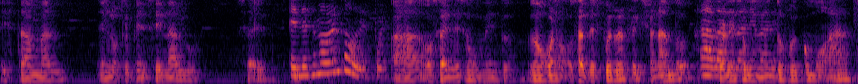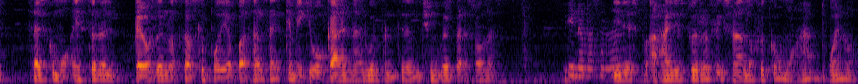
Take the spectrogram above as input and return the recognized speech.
estaba mal en lo que pensé en algo, ¿sabes? ¿En ese momento o después? Ajá, o sea, en ese momento. No, bueno, o sea, después reflexionando, Ah, pero en vale, ese vale, momento vale. fue como, ah, ¿sabes? Como esto era el peor de los casos que podía pasar, ¿sabes? Que me equivocara en algo enfrente de un chingo de personas. Y no pasa nada. Y, después ajá, y después reflexionando fue como, ah, bueno,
